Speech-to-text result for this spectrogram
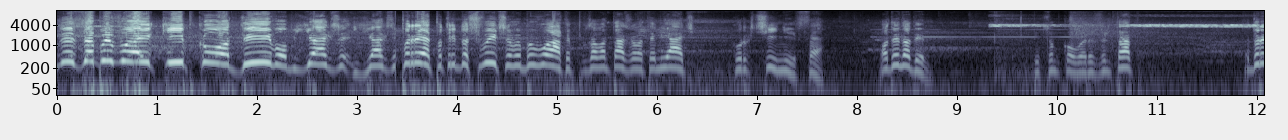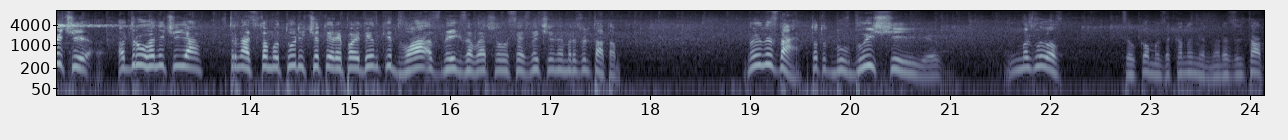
Не забиває кіпко! Дивом! Як же, як же. Вперед! Потрібно швидше вибивати, завантажувати м'яч. Куркчі, ні, все. Один-один. Підсумковий результат. До речі, друга нічия. В 13-му турі 4 поєдинки, два з них завершилися з нічийним результатом. Ну і не знаю, хто тут був ближчий. Можливо, цілком і закономірний результат.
